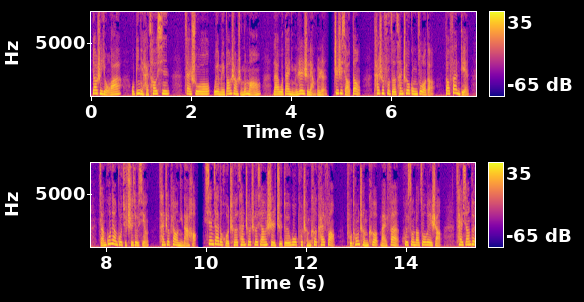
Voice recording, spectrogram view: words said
要是有啊，我比你还操心。再说我也没帮上什么忙。来，我带你们认识两个人。这是小邓，他是负责餐车工作的。到饭点，咱姑娘过去吃就行。餐车票你拿好。现在的火车餐车车厢是只对卧铺乘客开放。普通乘客买饭会送到座位上，菜相对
